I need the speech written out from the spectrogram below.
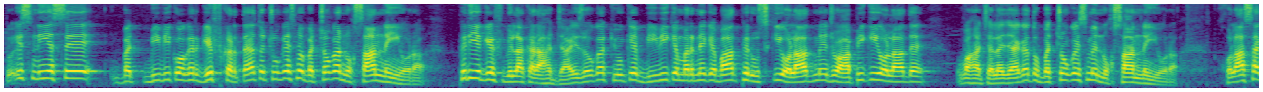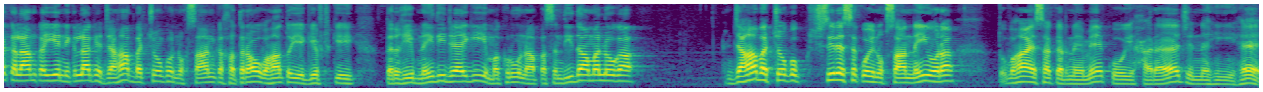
تو اس نیت سے بیوی کو اگر گفٹ کرتا ہے تو چونکہ اس میں بچوں کا نقصان نہیں ہو رہا پھر یہ گفٹ بلا کراہت جائز ہوگا کیونکہ بیوی کے مرنے کے بعد پھر اس کی اولاد میں جو آپ ہی کی اولاد ہے وہاں چلا جائے گا تو بچوں کو اس میں نقصان نہیں ہو رہا خلاصہ کلام کا یہ نکلا کہ جہاں بچوں کو نقصان کا خطرہ ہو وہاں تو یہ گفٹ کی ترغیب نہیں دی جائے گی یہ مکرو ناپسندیدہ عمل ہوگا جہاں بچوں کو سرے سے کوئی نقصان نہیں ہو رہا تو وہاں ایسا کرنے میں کوئی حرج نہیں ہے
